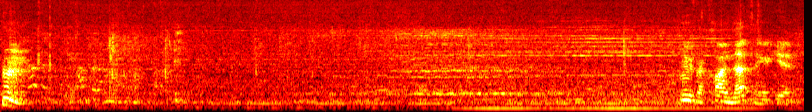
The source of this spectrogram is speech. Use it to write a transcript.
Hmm. Maybe if I climb that thing again.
